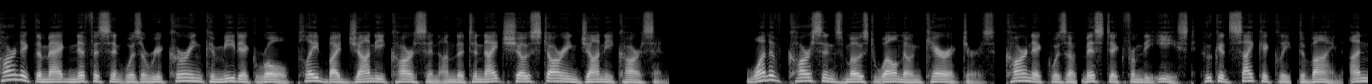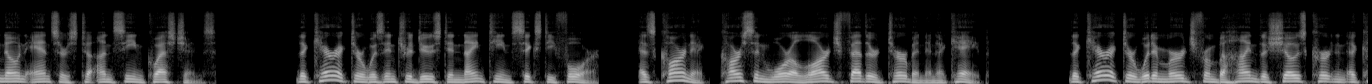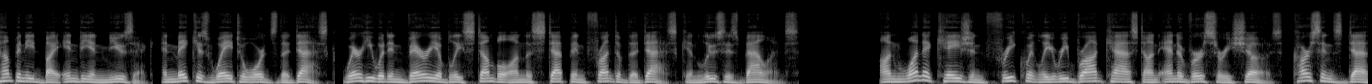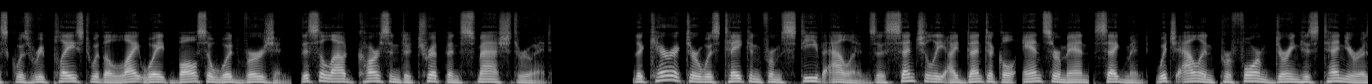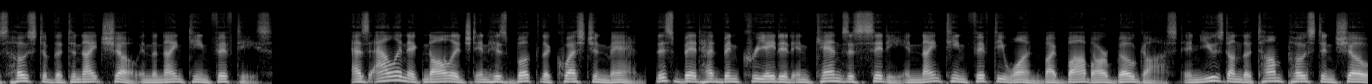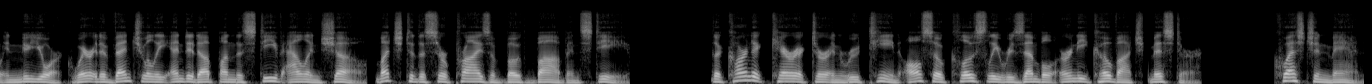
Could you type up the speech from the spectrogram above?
Carnac the Magnificent was a recurring comedic role played by Johnny Carson on The Tonight Show starring Johnny Carson. One of Carson's most well-known characters, Carnac was a mystic from the East who could psychically divine unknown answers to unseen questions. The character was introduced in 1964. As Carnac, Carson wore a large feathered turban and a cape. The character would emerge from behind the show's curtain accompanied by Indian music, and make his way towards the desk, where he would invariably stumble on the step in front of the desk and lose his balance. On one occasion frequently rebroadcast on anniversary shows, Carson's desk was replaced with a lightweight balsa wood version, this allowed Carson to trip and smash through it. The character was taken from Steve Allen's essentially identical Answer Man segment, which Allen performed during his tenure as host of The Tonight Show in the 1950s. As Allen acknowledged in his book The Question Man, this bit had been created in Kansas City in 1951 by Bob Arbogast and used on The Tom Poston Show in New York where it eventually ended up on The Steve Allen Show, much to the surprise of both Bob and Steve. The Carnac character and routine also closely resemble Ernie Kovacs Mr. Question Man.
